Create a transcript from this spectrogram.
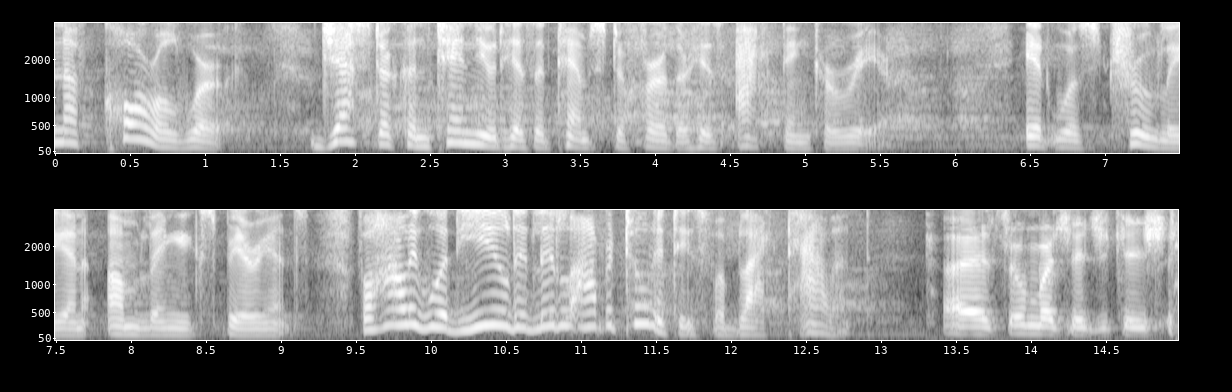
Enough choral work, Jester continued his attempts to further his acting career. It was truly an humbling experience, for Hollywood yielded little opportunities for black talent. I had so much education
